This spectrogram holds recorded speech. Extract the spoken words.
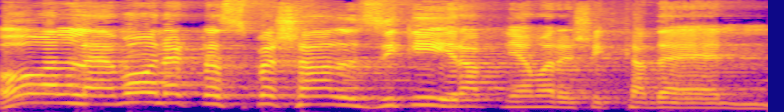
ও আল্লাহ এমন একটা স্পেশাল জিকির আপনি আমারে শিক্ষা দেন।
